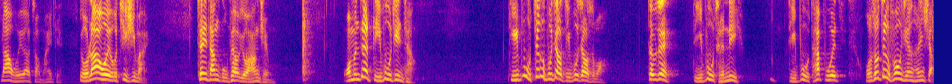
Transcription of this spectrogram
拉回要早买点，有拉回我继续买。这一档股票有行情，我们在底部进场，底部这个不叫底部叫什么？对不对？底部成立，底部它不会。我说这个风险很小，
